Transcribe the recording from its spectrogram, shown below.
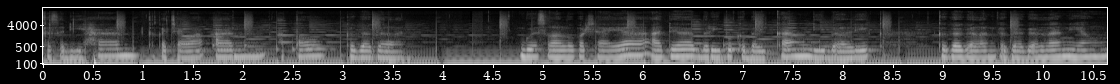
kesedihan, kekecewaan, atau kegagalan. Gue selalu percaya ada beribu kebaikan di balik kegagalan-kegagalan yang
